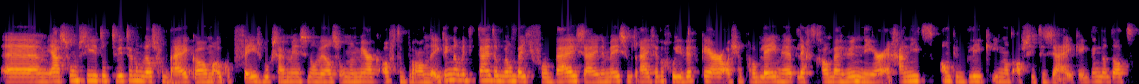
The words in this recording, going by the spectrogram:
Um, ja, soms zie je het op Twitter nog wel eens voorbij komen. Ook op Facebook zijn mensen nog wel eens om een merk af te branden. Ik denk dat we die tijd ook wel een beetje voorbij zijn. De meeste bedrijven hebben goede webcare. Als je een probleem hebt, leg het gewoon bij hun neer. En ga niet aan publiek iemand af zitten zeiken. Ik denk dat dat...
